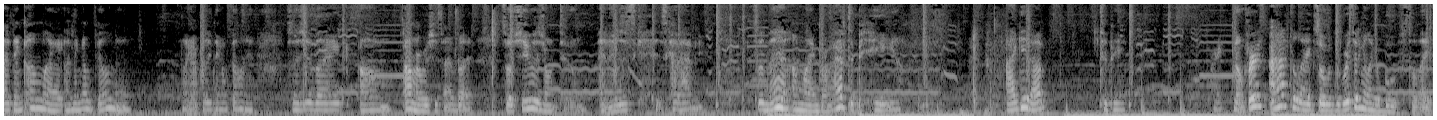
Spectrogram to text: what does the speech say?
I think I'm like, I think I'm feeling it. Like I really think I'm feeling it. So she's like, um, I don't remember what she said, but so she was drunk too. And it just it just kept happening. So then I'm like, bro, I have to pee. I get up to pee Right. no first i have to like so we're sitting in like a booth so like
